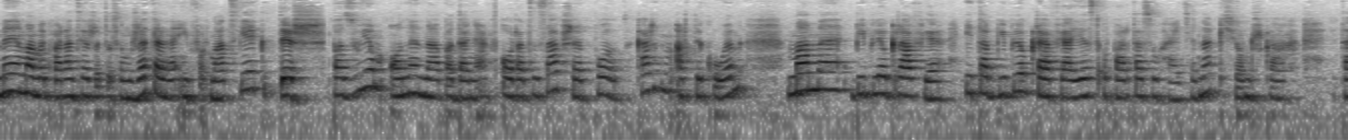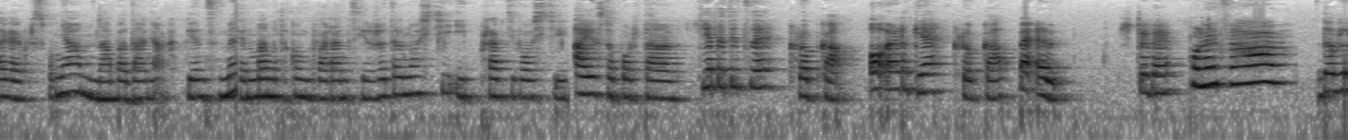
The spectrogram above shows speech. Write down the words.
my mamy gwarancję, że to są rzetelne informacje, gdyż bazują one na badaniach. Oraz zawsze pod każdym artykułem mamy bibliografię. I ta bibliografia jest oparta, słuchajcie, na książkach, tak jak już wspomniałam, na badaniach. Więc my mamy taką gwarancję rzetelności i prawdziwości. A jest to portal dietetycy.org.pl Szczerze polecam! Dobrze,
